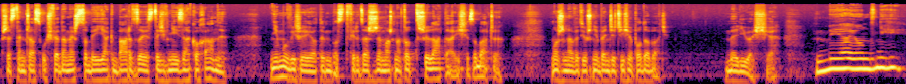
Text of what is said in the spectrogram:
Przez ten czas uświadamiasz sobie, jak bardzo jesteś w niej zakochany. Nie mówisz jej o tym, bo stwierdzasz, że masz na to trzy lata i się zobaczy. Może nawet już nie będzie ci się podobać. Myliłeś się. Mijają dni,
